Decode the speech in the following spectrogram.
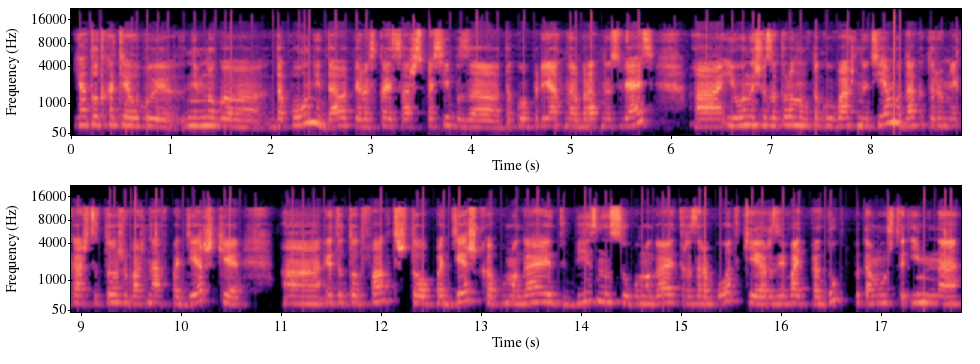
Я тут хотела бы немного дополнить, да, во-первых, сказать, Саша, спасибо за такую приятную обратную связь. А, и он еще затронул такую важную тему, да, которая, мне кажется, тоже важна в поддержке. А, это тот факт, что поддержка помогает бизнесу, помогает разработке развивать продукт, потому что именно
